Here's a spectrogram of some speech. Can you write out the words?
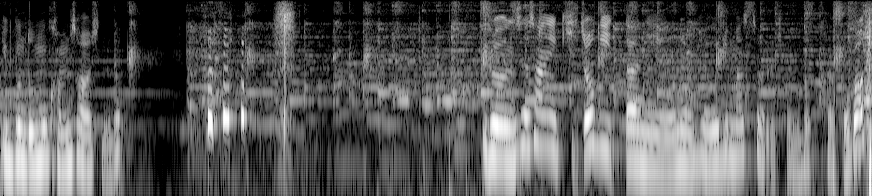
이분 너무 감사하신데? 이런 세상에 기적이 있다니 오늘 배우 리 마스터를 정복할 것 같군.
